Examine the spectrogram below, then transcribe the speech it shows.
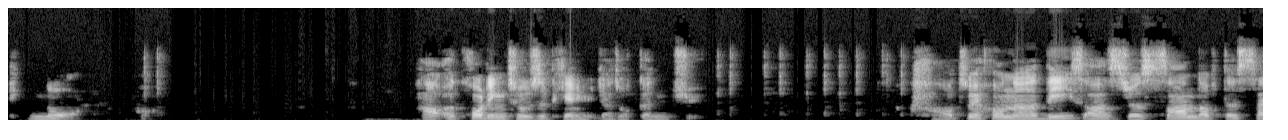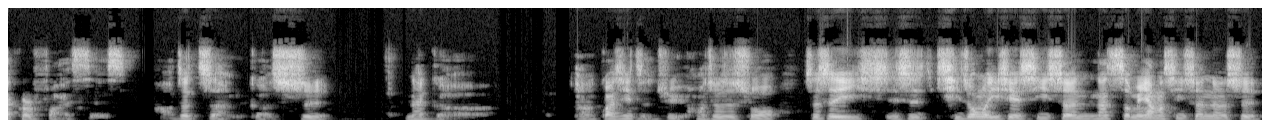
ignore。好，according to 是片语，叫做根据。好，最后呢，these are just some of the sacrifices。好，这整个是那个呃关系子句，哈，就是说这是一只是其中的一些牺牲。那什么样的牺牲呢？是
